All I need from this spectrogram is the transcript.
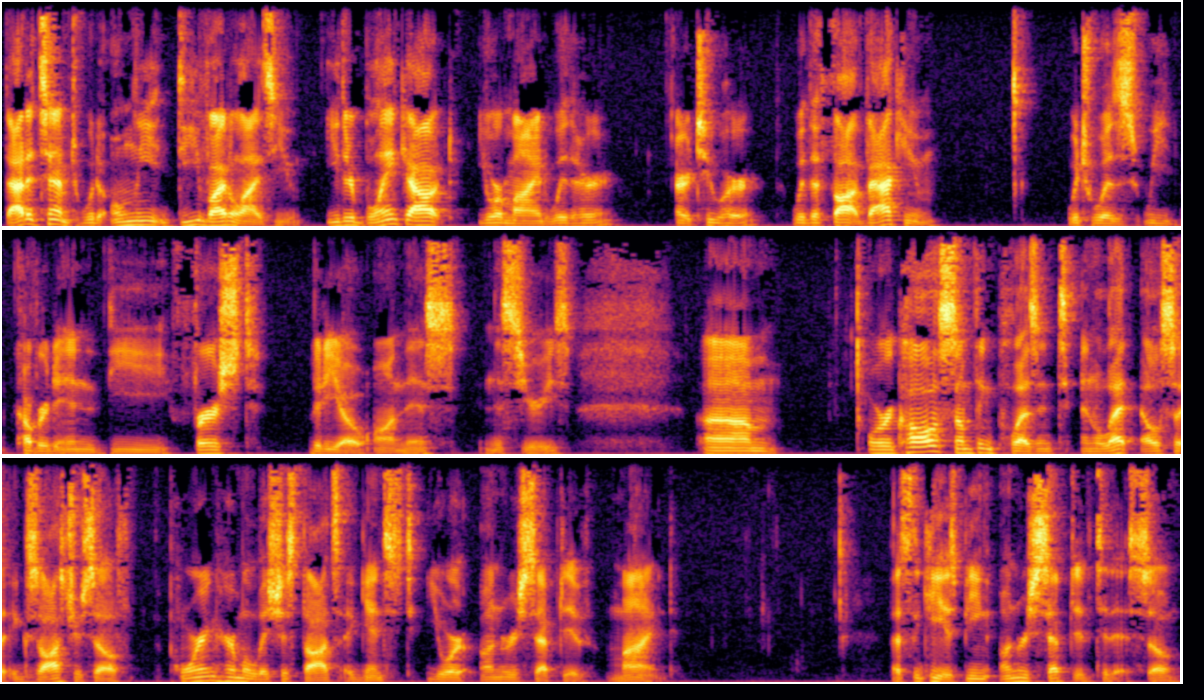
That attempt would only devitalize you. Either blank out your mind with her or to her with a thought vacuum, which was we covered in the first video on this in this series. Um, Or recall something pleasant and let Elsa exhaust herself, pouring her malicious thoughts against your unreceptive mind. That's the key, is being unreceptive to this. So,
